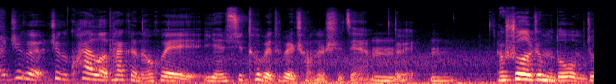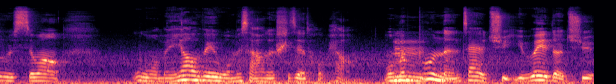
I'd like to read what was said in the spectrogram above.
呃这个这个快乐它可能会延续特别特别长的时间。嗯，对。嗯然后说了这么多，我们就是希望我们要为我们想要的世界投票，我们嗯不能再去一味的去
